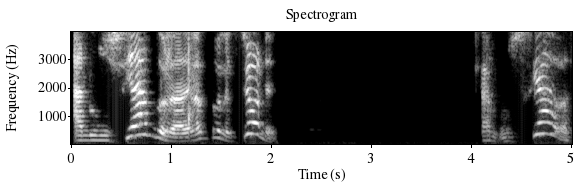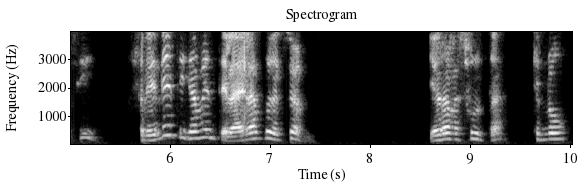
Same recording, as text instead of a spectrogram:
anunciando el adelanto de elecciones. Anunciaba así, frenéticamente el adelanto de elecciones. Y ahora resulta que no,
